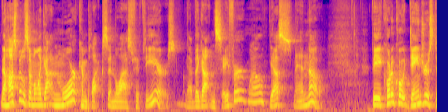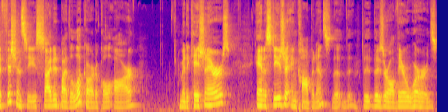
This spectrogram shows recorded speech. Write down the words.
Now, hospitals have only gotten more complex in the last 50 years. Have they gotten safer? Well, yes and no. The quote unquote dangerous deficiencies cited by the Look article are medication errors, anesthesia incompetence, the, the, the, these are all their words,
